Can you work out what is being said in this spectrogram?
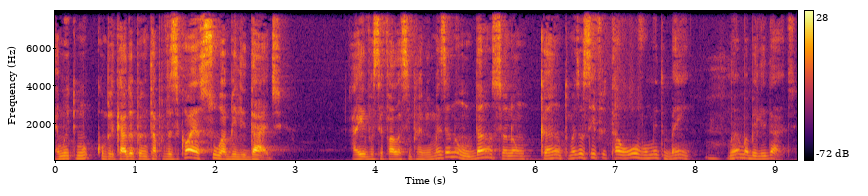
É muito complicado eu perguntar para você qual é a sua habilidade. Aí você fala assim para mim, mas eu não danço, eu não canto, mas eu sei fritar ovo muito bem. Uhum. Não é uma habilidade.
